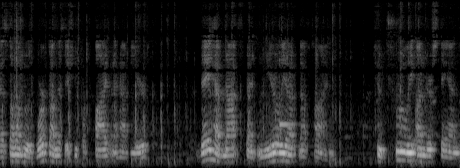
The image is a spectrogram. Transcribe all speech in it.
as someone who has worked on this issue for five and a half years, they have not spent nearly enough time to truly understand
